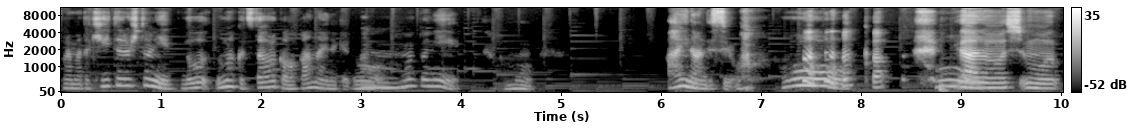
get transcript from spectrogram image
これまた聞いてる人にどううまく伝わるかわかんないんだけど、うん。本当にもう愛なんですよ。お なんかおあのしもう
